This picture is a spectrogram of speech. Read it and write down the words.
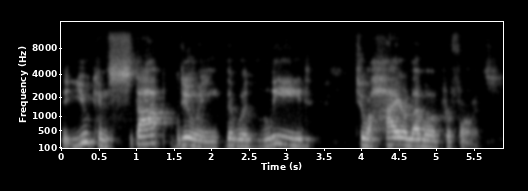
that you can stop doing that would lead to a higher level of performance?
